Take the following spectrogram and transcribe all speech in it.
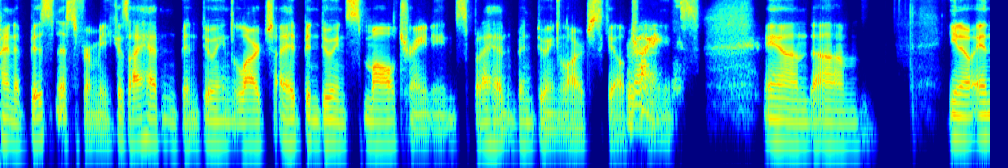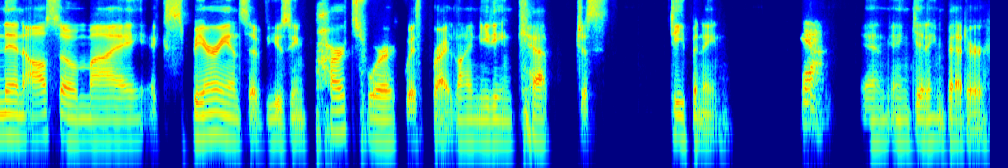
kind of business for me because I hadn't been doing large. I had been doing small trainings, but I hadn't been doing large scale right. trainings. And um, you know and then also my experience of using parts work with bright line eating kept just deepening yeah and and getting better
